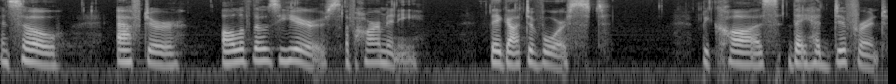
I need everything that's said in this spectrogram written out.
And so, after all of those years of harmony, they got divorced because they had different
